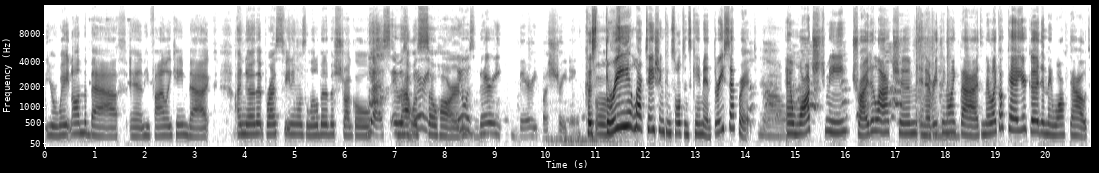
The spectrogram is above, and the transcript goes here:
you're waiting on the bath and he finally came back. I know that breastfeeding was a little bit of a struggle. Yes, it was. that was so hard. It was very, very frustrating because three lactation consultants came in, three separate, Wow. and watched me try to latch him and everything like mm. that. And they're like, "Okay, you're good," and they walked out.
